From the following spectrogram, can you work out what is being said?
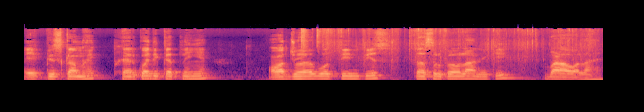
एक पीस कम है, खैर कोई दिक्कत नहीं है। और जो है वो तीन पीस दस रुपये वाला, यानी कि बड़ा वाला है।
